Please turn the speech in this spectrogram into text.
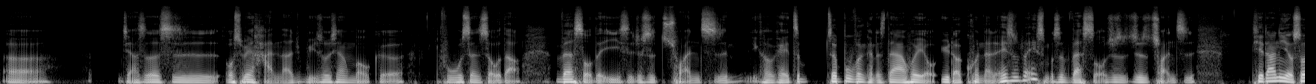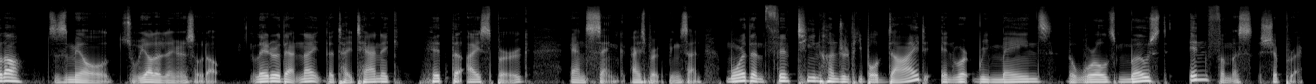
呃，假设是我随便喊了，就比如说像某个。服务生收到 vessel 的意思就是船只，你 OK 这这部分可能是大家会有遇到困难的。哎，是不是？哎，什么是 vessel？就是就是船只。铁达尼有收到，只是没有主要的人员收到。Later that night, the Titanic hit the iceberg and sank. Iceberg 冰山。More than fifteen hundred people died in what remains the world's most infamous shipwreck.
